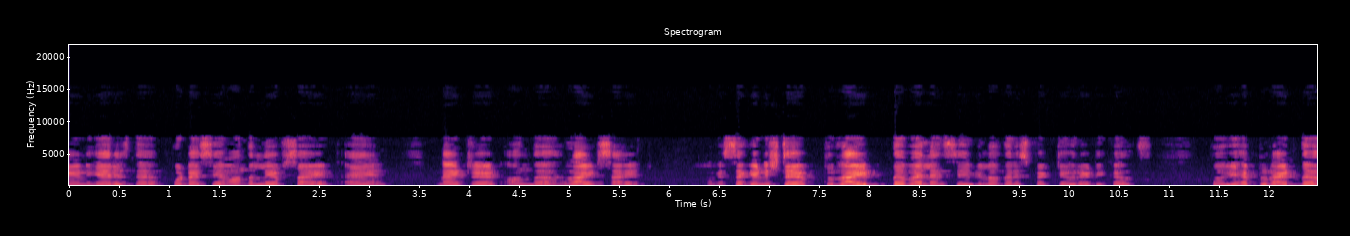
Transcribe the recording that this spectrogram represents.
and here is the potassium on the left side and nitrate on the right side okay second step to write the valency below the respective radicals so we have to write the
